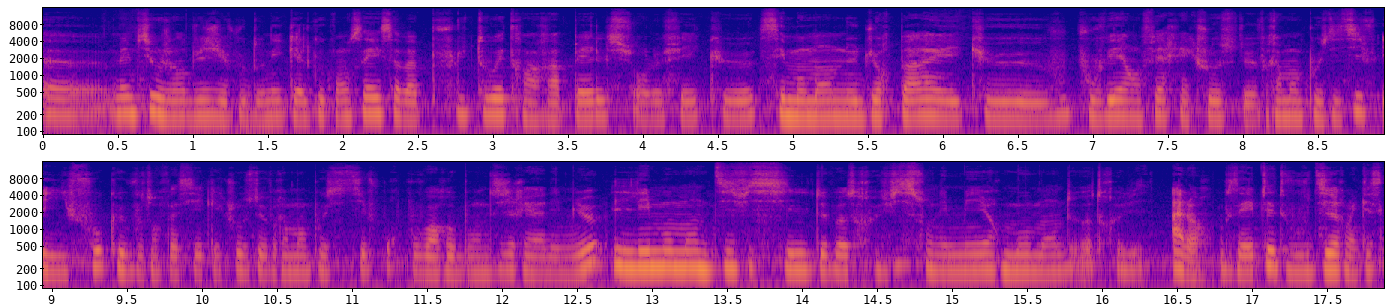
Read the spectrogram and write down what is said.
euh, même si aujourd'hui je vais vous donner quelques conseils, ça va plutôt être un rappel sur le fait que ces moments ne durent pas et que vous pouvez en faire quelque chose de vraiment positif et il faut que vous en fassiez quelque chose de vraiment positif pour pouvoir rebondir et aller mieux. Les moments difficiles de votre vie sont les meilleurs moments de votre vie. Alors, vous allez peut-être vous dire, mais qu'est-ce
